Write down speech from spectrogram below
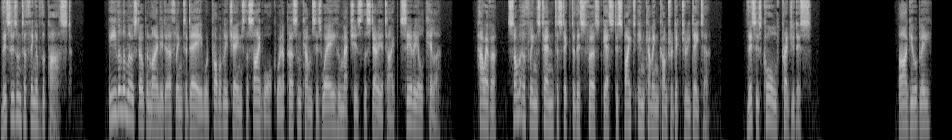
This isn't a thing of the past. Even the most open-minded earthling today would probably change the sidewalk when a person comes his way who matches the stereotype serial killer. However, some earthlings tend to stick to this first guess despite incoming contradictory data. This is called prejudice. Arguably,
